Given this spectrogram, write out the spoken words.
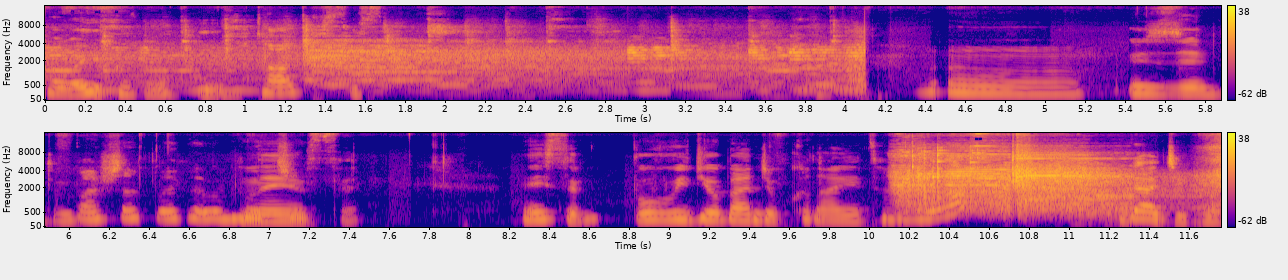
tavayı kapatıyorum. Taksız. Aa, üzüldüm. Başlat bakalım. Neyse. Neyse bu video bence bu kadar yeter. Bir daha çekelim.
